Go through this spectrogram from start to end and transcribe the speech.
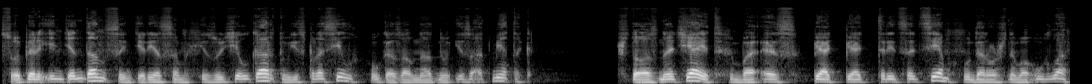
Суперинтендант с интересом изучил карту и спросил, указав на одну из отметок. Что означает БС-5537 у дорожного угла?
